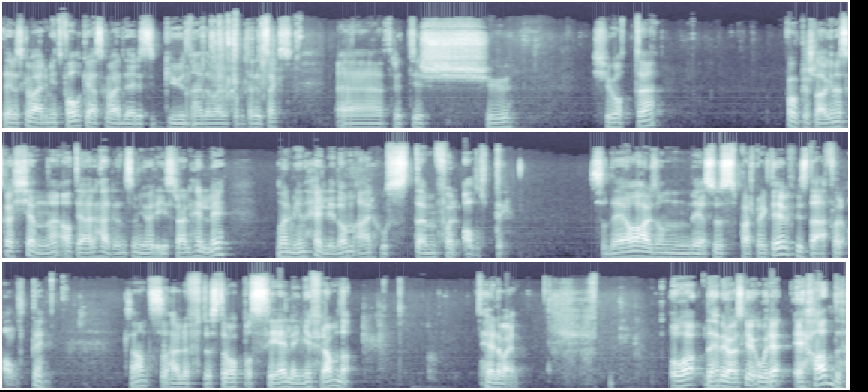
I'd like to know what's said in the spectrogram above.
Dere skal være mitt folk, og jeg skal være deres Gud. Nei, det var kapittel 36. Eh, 37, 28. Folkeslagene skal kjenne at jeg er Herren som gjør Israel hellig, når min helligdom er hos dem for alltid. Så det å ha et sånn Jesus-perspektiv, hvis det er for alltid. Så her løftes det opp og ser lenger fram, da. Hele veien. Og det hebraiske ordet 'ehad',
